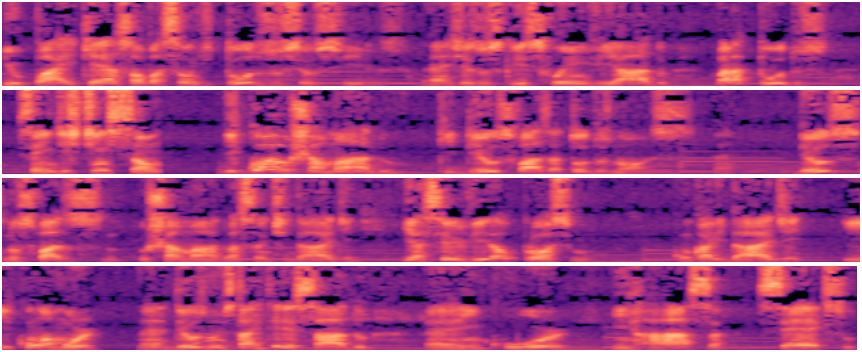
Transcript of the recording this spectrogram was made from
e o Pai quer a salvação de todos os seus filhos. Né? Jesus Cristo foi enviado para todos, sem distinção. E qual é o chamado que Deus faz a todos nós? Né? Deus nos faz o chamado à santidade e a servir ao próximo, com caridade e com amor. Né? Deus não está interessado é, em cor, em raça, sexo,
